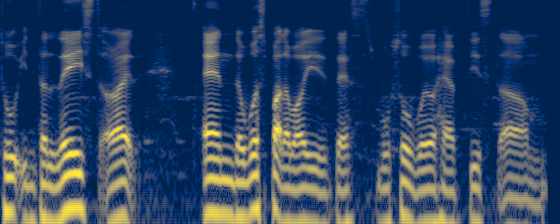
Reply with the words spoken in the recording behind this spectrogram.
too interlaced alright? And the worst part about it is there's also will have this um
